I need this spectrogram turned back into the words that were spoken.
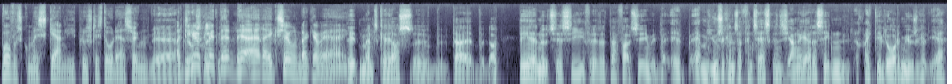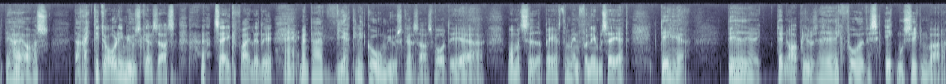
hvorfor skulle Mads Skjern lige pludselig stå der og synge? Ja, og det er jo også lidt den der reaktion, der kan være. Ikke? Det, man skal også, øh, der, og det er jeg nødt til at sige, for der, der er faktisk, øh, er musicalen så fantastisk en genre? Jeg har da set en rigtig lorte musical, ja, det har jeg også. Der er rigtig dårlige musicals også. Tag ikke fejl af det. Ja. Men der er virkelig gode musicals også, hvor, det er, hvor man sidder bagefter med en fornemmelse af, at det her, det havde jeg ikke, den oplevelse havde jeg ikke fået, hvis ikke musikken var der.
